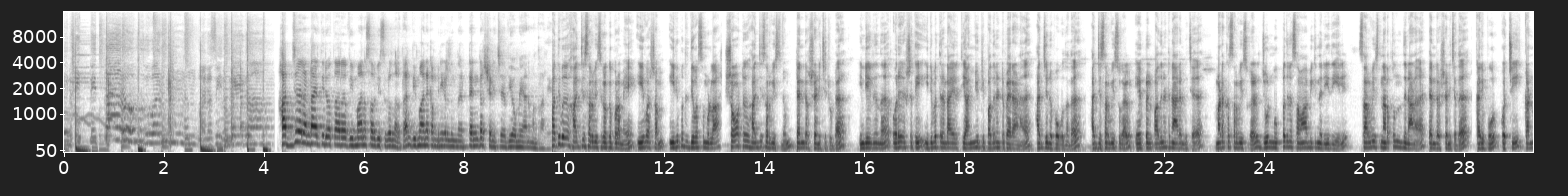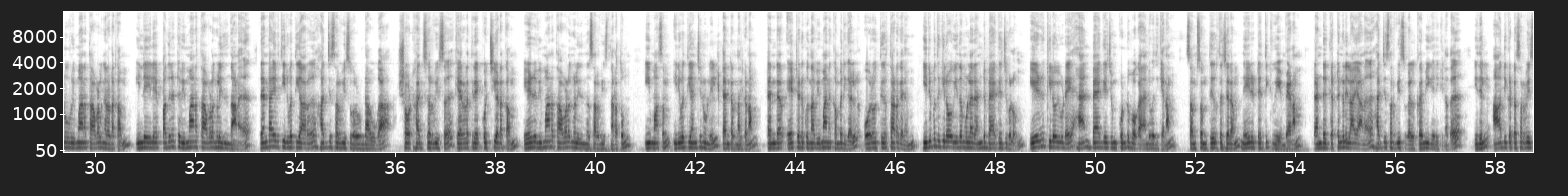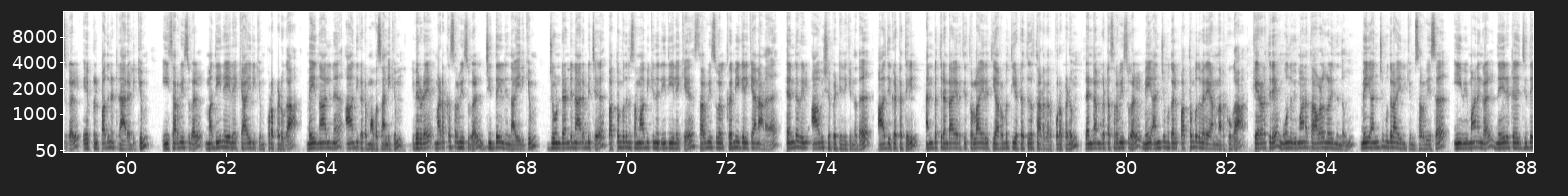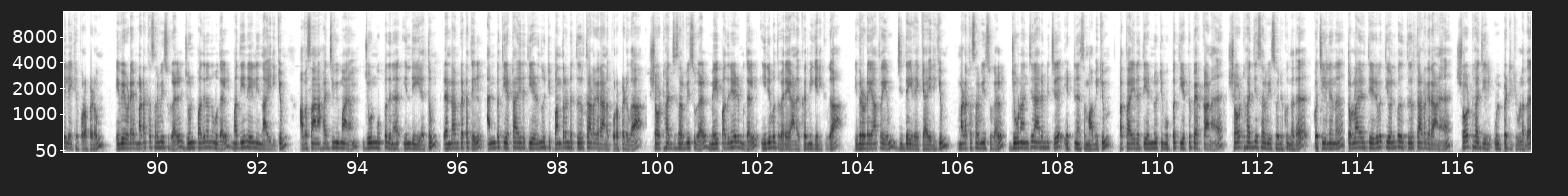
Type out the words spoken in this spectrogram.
ഹജ്ജ് രണ്ടായിരത്തി ഇരുപത്തി ആറ് വിമാന സർവീസുകൾ നടത്താൻ വിമാന കമ്പനികളിൽ നിന്ന് ടെൻഡർ ക്ഷണിച്ച് വ്യോമയാന മന്ത്രാലയം. പതിവ് ഹജ്ജ് സർവീസുകൾക്ക് പുറമെ ഈ വർഷം ഇരുപത് ദിവസമുള്ള ഷോർട്ട് ഹജ്ജ് സർവീസിനും ടെൻഡർ ക്ഷണിച്ചിട്ടുണ്ട്. ഇന്ത്യയിൽ നിന്ന് ഒരു ലക്ഷത്തി ഇരുപത്തിരണ്ടായിരത്തി അഞ്ഞൂറ്റി പതിനെട്ട് പേരാണ് ഹജ്ജിന് പോകുന്നത്. ഹജ്ജ് സർവീസുകൾ ഏപ്രിൽ പതിനെട്ടിന് ആരംഭിച്ച് മടക്ക സർവീസുകൾ ജൂൺ മുപ്പതിന് സമാപിക്കുന്ന രീതിയിൽ സർവീസ് നടത്തുന്നതിനാണ് ടെൻഡർ ക്ഷണിച്ചത്. കരിപ്പൂർ കൊച്ചി കണ്ണൂർ വിമാനത്താവളങ്ങളടക്കം ഇന്ത്യയിലെ പതിനെട്ട് വിമാനത്താവളങ്ങളിൽ നിന്നാണ് രണ്ടായിരത്തി ഇരുപത്തിയാറ് ഹജ്ജ് സർവീസുകൾ ഉണ്ടാവുക. ഷോർട്ട് ഹജ്ജ് സർവീസ് കേരളത്തിലെ കൊച്ചിയടക്കം ഏഴ് വിമാനത്താവളങ്ങളിൽ നിന്ന് സർവീസ് നടത്തും. ഈ മാസം ഇരുപത്തിയഞ്ചിനുള്ളിൽ ടെൻഡർ നൽകണം. ടെൻഡർ ഏറ്റെടുക്കുന്ന വിമാന കമ്പനികൾ ഓരോ തീർത്ഥാടകനും ഇരുപത് കിലോ വീതമുള്ള രണ്ട് ബാഗേജുകളും ഏഴ് കിലോയുടെ ഹാൻഡ് ബാഗേജും കൊണ്ടുപോകാൻ അനുവദിക്കണം. സംസം തീർത്ഥജലം നേരിട്ടെത്തിക്കുകയും വേണം. രണ്ട് ഘട്ടങ്ങളിലായാണ് ഹജ്ജ് സർവീസുകൾ ക്രമീകരിക്കുന്നത്. ഇതിൽ ആദ്യഘട്ട സർവീസുകൾ ഏപ്രിൽ പതിനെട്ടിന് ആരംഭിക്കും. ഈ സർവീസുകൾ മദീനയിലേക്കായിരിക്കും പുറപ്പെടുക. മെയ് നാലിന് ആദ്യഘട്ടം അവസാനിക്കും. ഇവരുടെ മടക്ക സർവീസുകൾ ജിദ്ദയിൽ നിന്നായിരിക്കും. ജൂൺ രണ്ടിന് ആരംഭിച്ച് പത്തൊമ്പതിന് സമാപിക്കുന്ന രീതിയിലേക്ക് സർവീസുകൾ ക്രമീകരിക്കാനാണ് ടെൻഡറിൽ ആവശ്യപ്പെട്ടിരിക്കുന്നത്. ആദ്യഘട്ടത്തിൽ അൻപത്തിരണ്ടായിരത്തി തൊള്ളായിരത്തി അറുപത്തിയെട്ട് തീർത്ഥാടകർ പുറപ്പെടും. രണ്ടാം ഘട്ട സർവീസുകൾ മെയ് അഞ്ച് മുതൽ പത്തൊമ്പത് വരെയാണ് നടക്കുക. കേരളത്തിലെ മൂന്ന് വിമാനത്താവളങ്ങളിൽ നിന്നും മെയ് അഞ്ച് മുതലായിരിക്കും സർവീസ്. ഈ വിമാനങ്ങൾ നേരിട്ട് ജിദ്ദയിലേക്ക് പുറപ്പെടും. ഇവയുടെ മടക്ക സർവീസുകൾ ജൂൺ പതിനൊന്ന് മുതൽ മദീനയിൽ നിന്നായിരിക്കും. അവസാന ഹജ്ജ് വിമാനം ജൂൺ മുപ്പതിന് ഇന്ത്യയിലെത്തും. രണ്ടാം ഘട്ടത്തിൽ അൻപത്തി എട്ടായിരത്തി എഴുന്നൂറ്റി പന്ത്രണ്ട് തീർത്ഥാടകരാണ് പുറപ്പെടുക. ഷോർട്ട് ഹജ്ജ് സർവീസുകൾ മെയ് പതിനേഴ് മുതൽ ഇരുപത് വരെയാണ് ക്രമീകരിക്കുക. ഇവരുടെ യാത്രയും ജിദ്ദയിലേക്കായിരിക്കും. മടക്ക സർവീസുകൾ ജൂൺ അഞ്ചിന് ആരംഭിച്ച് എട്ടിന് സമാപിക്കും. പത്തായിരത്തി എണ്ണൂറ്റി മുപ്പത്തിയെട്ട് പേർക്കാണ് ഷോർട്ട് ഹജ്ജ് സർവീസ് ഒരുക്കുന്നത്. കൊച്ചിയിൽ നിന്ന് തൊള്ളായിരത്തി എഴുപത്തി ഒൻപത് തീർത്ഥാടകരാണ് ഷോർട്ട് ഹജ്ജിൽ ഉൾപ്പെട്ടിട്ടുള്ളത്.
